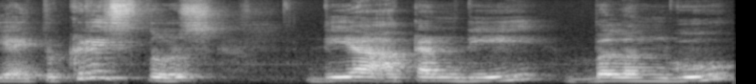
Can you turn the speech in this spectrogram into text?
yaitu Kristus dia akan dibelenggu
